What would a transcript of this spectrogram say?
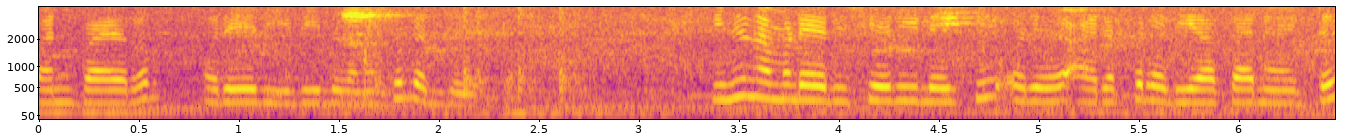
വൻപയറും ഒരേ രീതിയിൽ നമുക്ക് വെന്ത് കിട്ടും. ഇനി നമ്മുടെ എരിശ്ശേരിയിലേക്ക് ഒരു അരപ്പ് റെഡിയാക്കാനായിട്ട്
